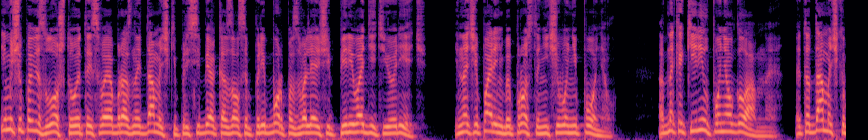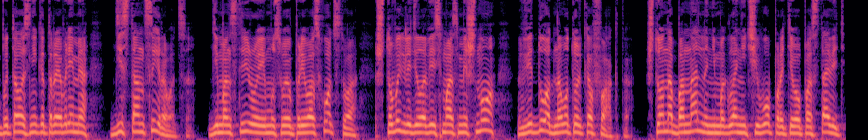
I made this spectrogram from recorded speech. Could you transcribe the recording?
Им еще повезло, что у этой своеобразной дамочки при себе оказался прибор, позволяющий переводить ее речь. Иначе парень бы просто ничего не понял. Однако Кирилл понял главное. Эта дамочка пыталась некоторое время дистанцироваться, демонстрируя ему свое превосходство, что выглядело весьма смешно ввиду одного только факта что она банально не могла ничего противопоставить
